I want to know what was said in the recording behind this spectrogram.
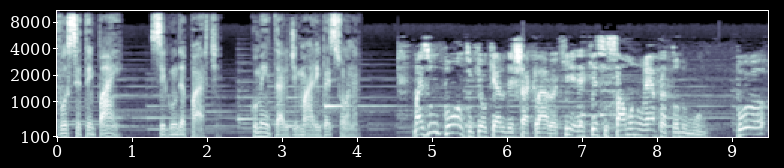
Você tem pai? Segunda parte. Comentário de Mari Persona. Mas um ponto que eu quero deixar claro aqui é que esse salmo não é para todo mundo. Por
